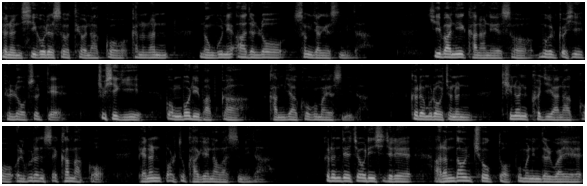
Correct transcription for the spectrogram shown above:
저는 시골에서 태어났고 가난한 농군의 아들로 성장했습니다. 집안이 가난해서 먹을 것이 별로 없을 때 주식이 꽁보리밥과 감자 고구마였습니다. 그러므로 저는 키는 크지 않았고 얼굴은 새카맣고 배는 뻘뚝하게 나왔습니다. 그런데 저 어린 시절에 아름다운 추억도 부모님들과의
